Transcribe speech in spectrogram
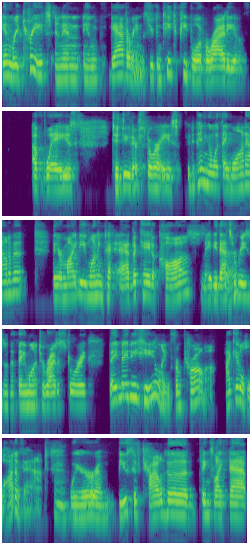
in retreats and in, in gatherings, you can teach people a variety of, of ways to do their stories, depending on what they want out of it. There might be wanting to advocate a cause. Maybe that's sure. a reason that they want to write a story. They may be healing from trauma. I get a lot of that mm-hmm. where abusive childhood, things like that.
